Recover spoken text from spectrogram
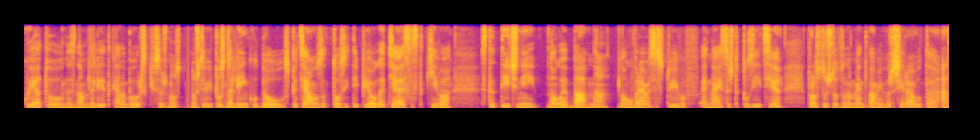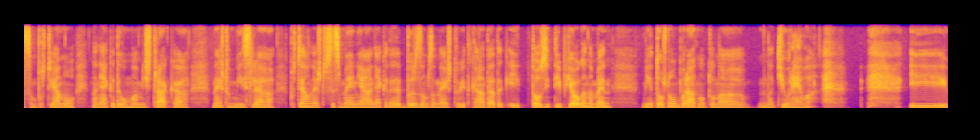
която не знам дали е така на български всъщност, но ще ви пусна линк отдолу специално за този тип йога. Тя е с такива статични, много е бавна, много време се стои в една и съща позиция, просто защото на мен това ми върши работа. Аз съм постоянно на някъде ума ми штрака, нещо мисля, постоянно нещо се сменя, някъде бързам за нещо и така нататък. И този тип йога на мен ми е точно обратното на, на тюрела. и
